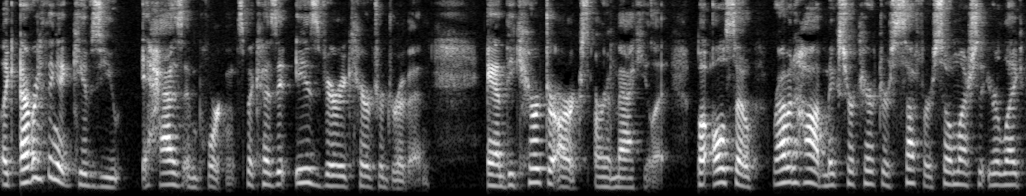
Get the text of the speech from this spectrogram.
Like everything it gives you, it has importance because it is very character driven and the character arcs are immaculate. But also, Robin Hobb makes her characters suffer so much that you're like,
